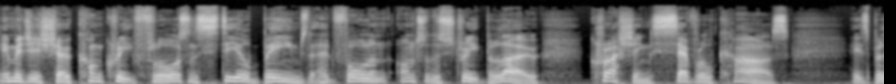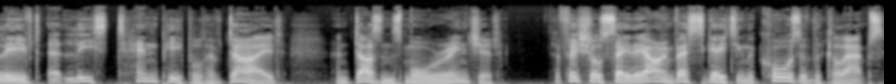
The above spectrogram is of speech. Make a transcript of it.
Images show concrete floors and steel beams that had fallen onto the street below, crushing several cars. It's believed at least 10 people have died and dozens more were injured. Officials say they are investigating the cause of the collapse,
